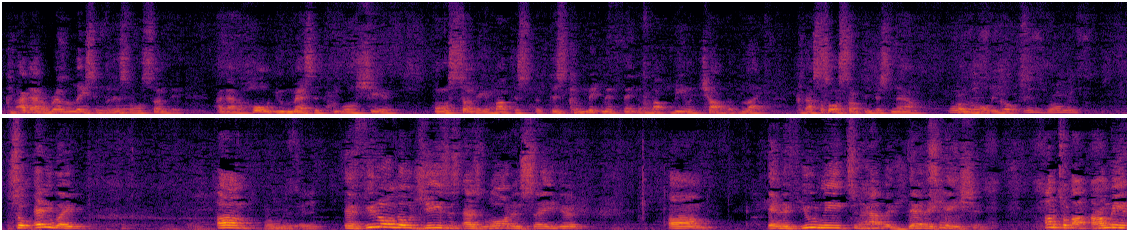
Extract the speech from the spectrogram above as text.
because I got a revelation for this on Sunday. I got a whole new message I'm going to share on Sunday about this this commitment thing about being a child of light because I saw something just now from the Holy Ghost. This is Romans. So anyway, um, if you don't know Jesus as Lord and Savior, um, and if you need to have a dedication, I'm talking about. I mean,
